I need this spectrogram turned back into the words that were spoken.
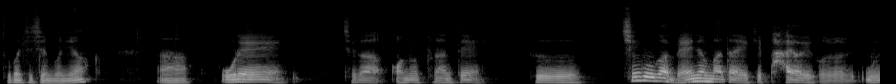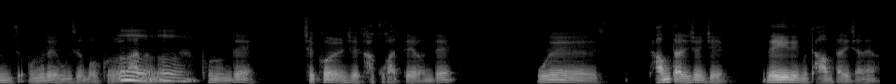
두 번째 질문이요. 아, 올해 제가 어느 분한테 그 친구가 매년마다 이렇게 봐요, 이걸. 운세, 오늘의 운세 뭐 그걸 음, 아는, 음. 보는데 제 걸 이제 갖고 갔대요. 근데 올해 다음 달이죠. 이제 내일이면 다음 달이잖아요.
